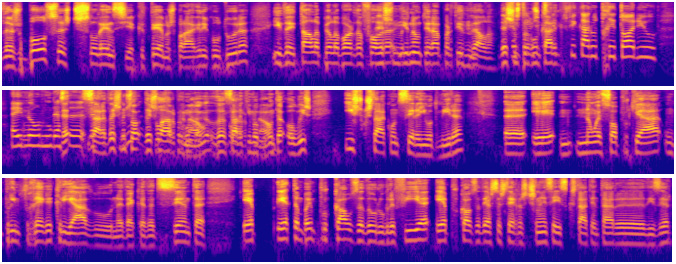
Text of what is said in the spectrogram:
das bolsas de excelência que temos para a agricultura e deitá-la pela borda fora e não tirar partido uhum. dela. Deixa-me perguntar. Que sacrificar o território em nome dessa. Uh, Sara, deixa-me só, deixa claro só pergunta, não, lançar claro aqui uma pergunta ao Luís. Isto que está a acontecer em Odmira. Uh, é, não é só porque há um perímetro de rega criado na década de 60, é é também por causa da orografia, é por causa destas terras de excelência, é isso que está a tentar uh, dizer?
